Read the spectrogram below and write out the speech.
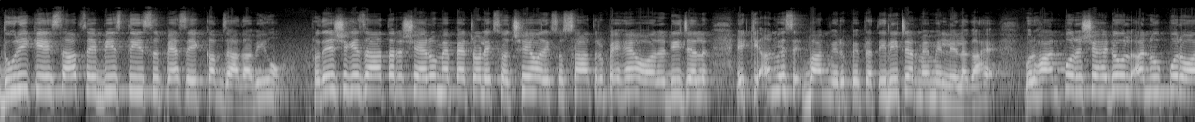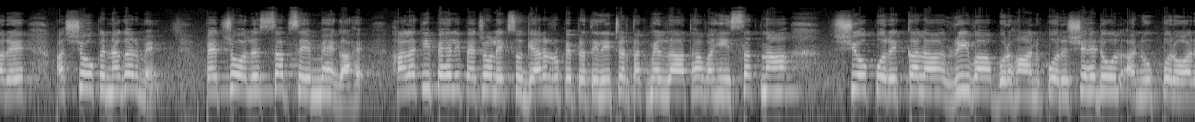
दूरी के हिसाब से 20-30 पैसे कम ज़्यादा भी हों। प्रदेश के ज़्यादातर शहरों में पेट्रोल 106 और 107 रुपए है और डीजल इक्यानवे से बानवे रुपए प्रति लीटर में मिलने लगा है। बुरहानपुर, शहडोल, अनूपपुर और अशोकनगर में पेट्रोल सबसे महँगा है। हालाँकि पहले पेट्रोल 111 रुपए प्रति लीटर तक मिल रहा था, वहीं सतना, श्योपुर, कला, रीवा, बुरहानपुर, शहडोल, अनूपपुर और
